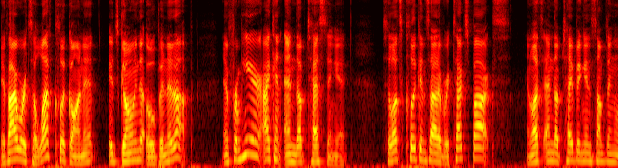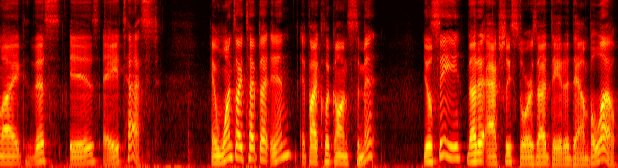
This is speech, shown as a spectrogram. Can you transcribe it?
If I were to left click on it, it's going to open it up. And from here, I can end up testing it. So let's click inside of our text box and let's end up typing in something like this is a test. And once I type that in, if I click on submit, you'll see that it actually stores that data down below.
